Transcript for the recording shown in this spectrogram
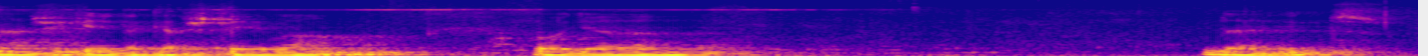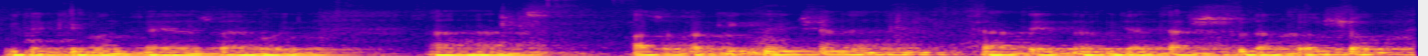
másik érdekes téma, hogy de itt ugye ki van fejezve, hogy hát azok, akik nincsenek feltétlenül ugye tudatosok,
